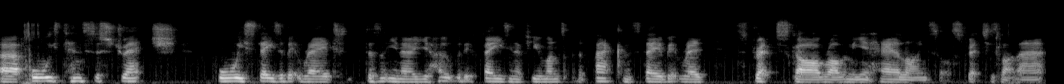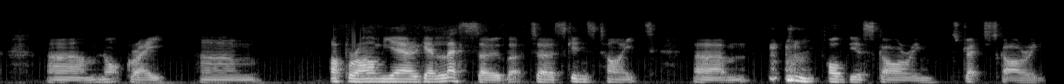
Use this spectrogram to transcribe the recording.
uh, always tends to stretch, always stays a bit red. Doesn't you know? You hope that it fades in a few months, but the back can stay a bit red, stretch scar rather than your hairline sort of stretches like that. Um, not great. Um, upper arm, yeah, again less so, but uh, skin's tight. Um, obvious scarring, stretch scarring.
